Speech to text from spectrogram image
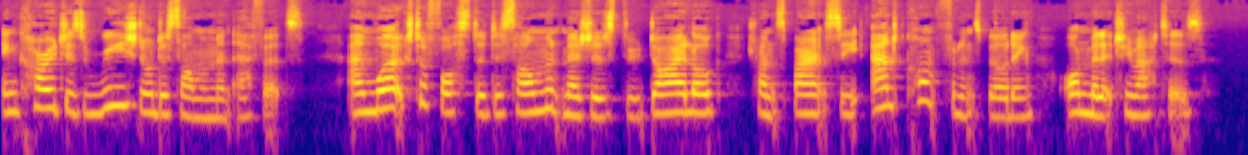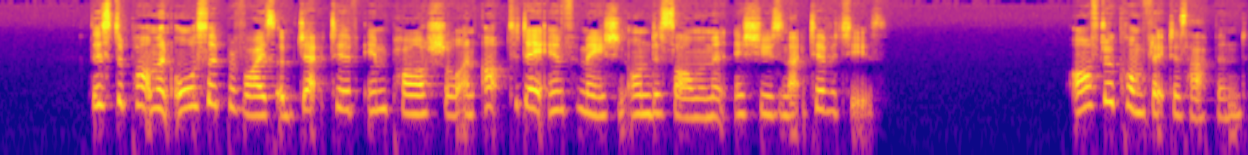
encourages regional disarmament efforts and works to foster disarmament measures through dialogue, transparency, and confidence building on military matters. This department also provides objective, impartial, and up to date information on disarmament issues and activities. After a conflict has happened,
